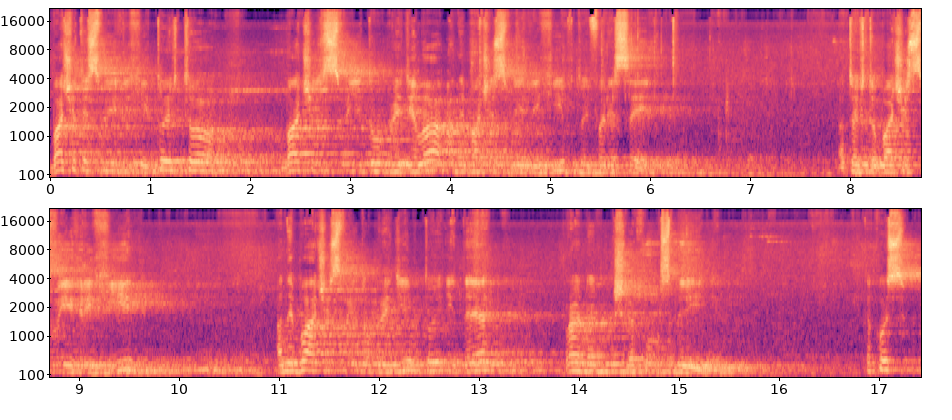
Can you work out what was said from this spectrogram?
бачити свої гріхи. Той, хто бачить свої добрі діла, а не бачить своїх гріхів, той фарисей. А той, хто бачить свої гріхи, а не бачить свої добрі діл, той іде правильним шляхом смиріння. Так ось,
